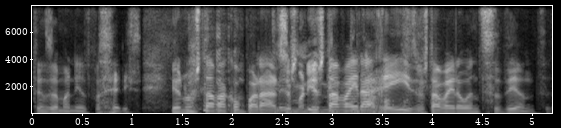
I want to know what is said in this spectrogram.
tens a mania de fazer isso. Eu não estava a comparar, eu, eu estava a ir à raiz, eu estava a ir ao antecedente.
